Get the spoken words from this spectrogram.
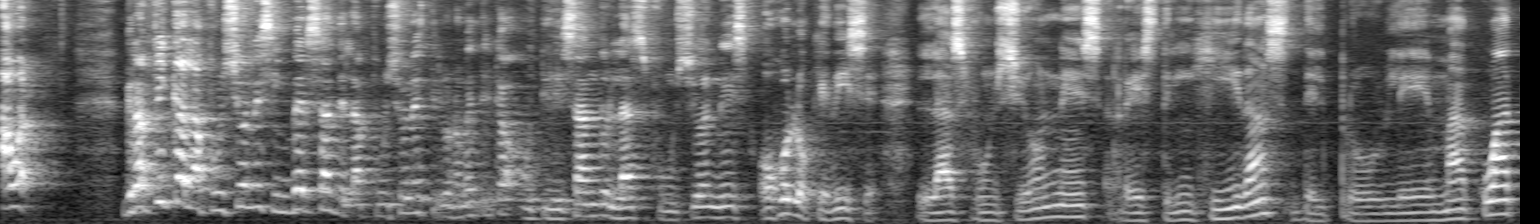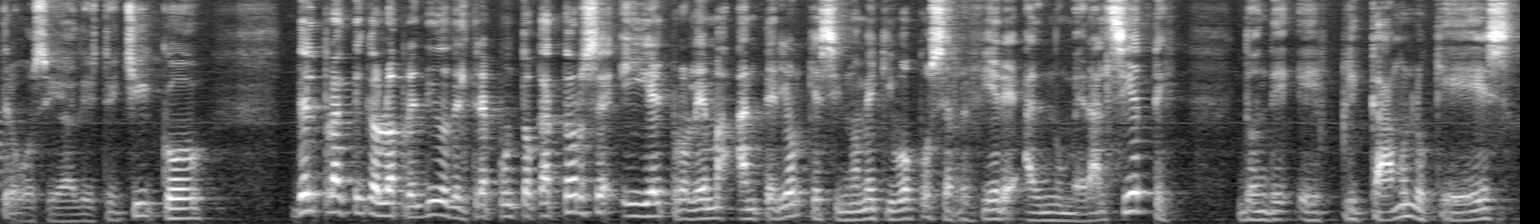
Ahora, grafica las funciones inversas de las funciones trigonométricas utilizando las funciones, ojo lo que dice, las funciones restringidas del problema 4, o sea, de este chico del práctica lo aprendido del 3.14 y el problema anterior que si no me equivoco se refiere al numeral 7, donde explicamos lo que es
